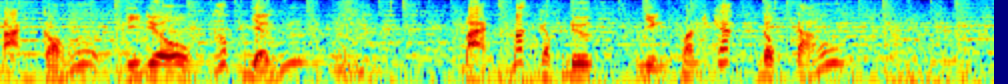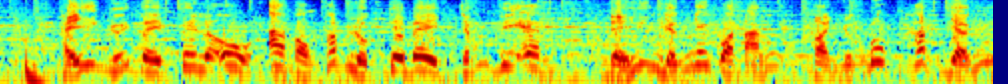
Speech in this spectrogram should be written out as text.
Bạn có video hấp dẫn bạn bắt gặp được những khoảnh khắc độc đáo. Hãy gửi về plo a vòng pháp luật tb.vn để nhận ngay quà tặng và những bút hấp dẫn.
